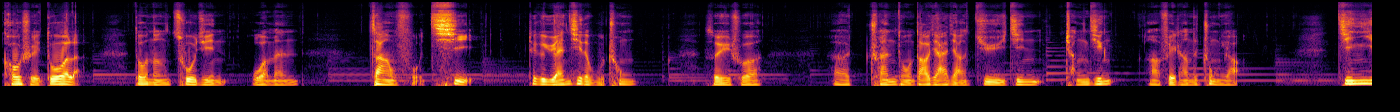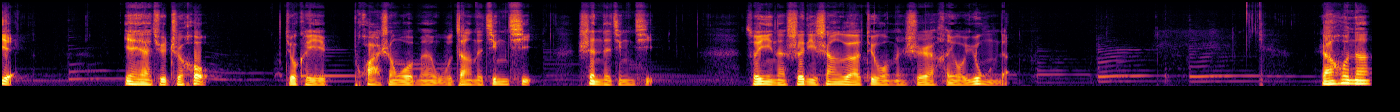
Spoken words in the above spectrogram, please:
口水多了，都能促进我们脏腑气这个元气的补充。所以说，呃，传统道家讲聚精成精啊，非常的重要。津液咽下去之后，就可以。化生我们五脏的精气，肾的精气，所以呢，舌底上颚对我们是很有用的。然后呢，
